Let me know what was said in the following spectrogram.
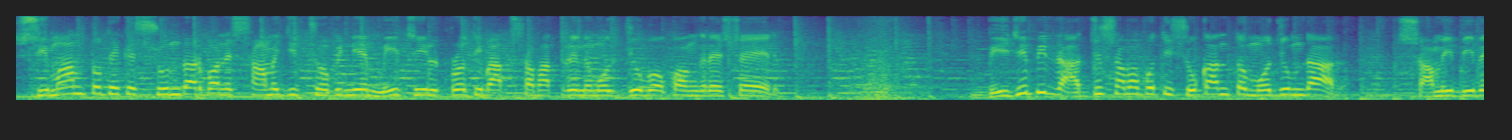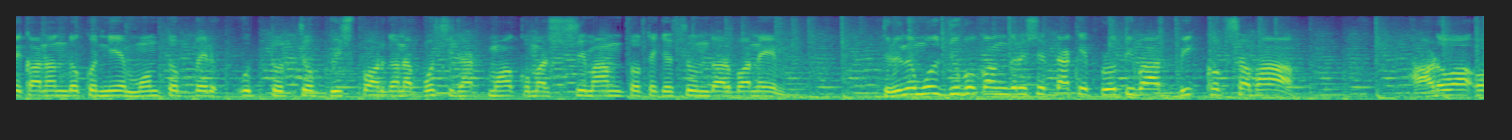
সীমান্ত থেকে সুন্দরবনে স্বামীজির ছবি নিয়ে মিছিল, প্রতিবাদ সভা তৃণমূল যুব কংগ্রেসের। বিজেপির রাজ্য সভাপতি সুকান্ত মজুমদার স্বামী বিবেকানন্দকে নিয়ে মন্তব্যের উত্তর চব্বিশ পরগনা বসিরহাট মহকুমার সীমান্ত থেকে সুন্দরবনে। তৃণমূল যুব কংগ্রেসের ডাকে প্রতিবাদ বিক্ষোভ সভা। হাড়োয়া ও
